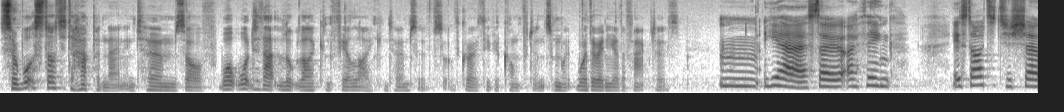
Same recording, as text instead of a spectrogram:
so what started to happen then in terms of what what did that look like and feel like in terms of sort of the growth of your confidence? And were, were there any other factors? Mm, yeah, so I think it started to show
